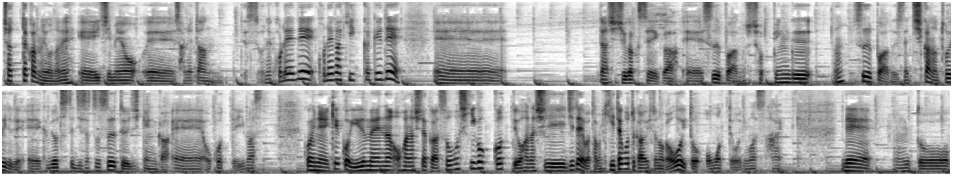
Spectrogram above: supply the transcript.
ちゃったかのようなね、えーいじめを、えーされたんですよね。これでこれがきっかけで、えー男子中学生が、えースーパーのショッピングん？スーパーのですね地下のトイレで、えー首をつって自殺するという事件が、えー起こっています。これね結構有名なお話だから葬式ごっこっていうお話自体は多分聞いたことがある人の方が多いと思っております。はい。でうんと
